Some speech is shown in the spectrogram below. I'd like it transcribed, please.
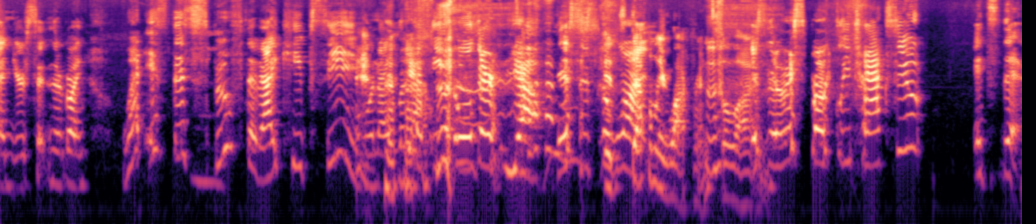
and you're sitting there going, "What is this spoof that I keep seeing when I look Yeah. at these older? Yeah. This is the it's one. definitely referenced a lot. Is there a sparkly tracksuit? It's this.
